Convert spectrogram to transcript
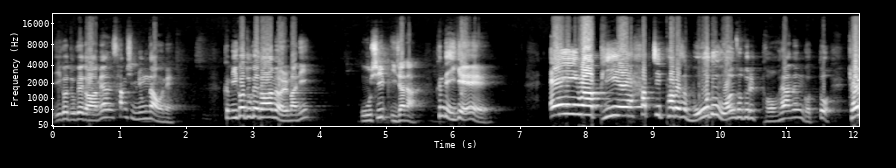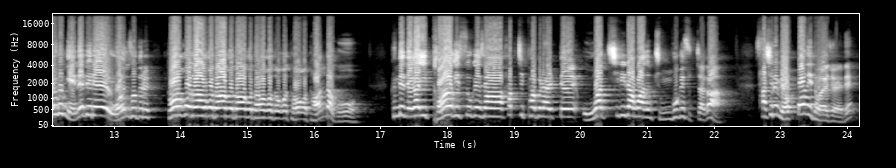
이거 두 개 더하면 36 나오네. 그럼 이거 두 개 더하면 얼마니? 52잖아. 근데 이게 A와 B의 합집합에서 모든 원소들을 더하는 것도 결국 얘네들의 원소들을 더하고 더하고 더하고 더하고 더하고 더하고 더하고 더한다고. 근데 내가 이 더하기 속에서 합집합을 할 때 5와 7이라고 하는 중복의 숫자가 사실은 몇 번이 더해져야 돼?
